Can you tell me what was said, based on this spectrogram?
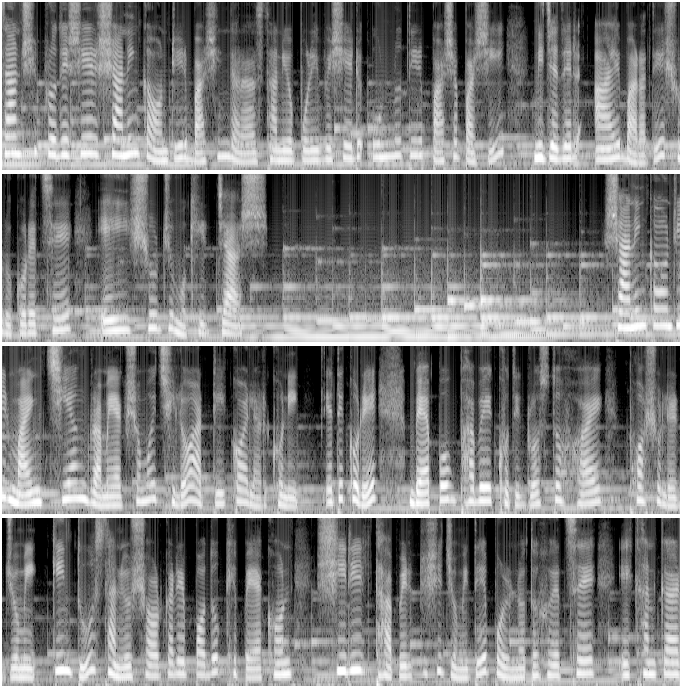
সানসি প্রদেশের শানিং কাউন্টির বাসিন্দারা স্থানীয় পরিবেশের উন্নতির পাশাপাশি নিজেদের আয় বাড়াতে শুরু করেছে এই সূর্যমুখীর চাষ। শানিং কাউন্টির মাইং চিয়াং গ্রামে একসময় ছিল আটটি কয়লার খনি। এতে করে ব্যাপকভাবে ক্ষতিগ্রস্ত হয় ফসলের জমি। কিন্তু স্থানীয় সরকারের পদক্ষেপে এখন সিঁড়ির ধাপের কৃষি জমিতে পরিণত হয়েছে এখানকার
